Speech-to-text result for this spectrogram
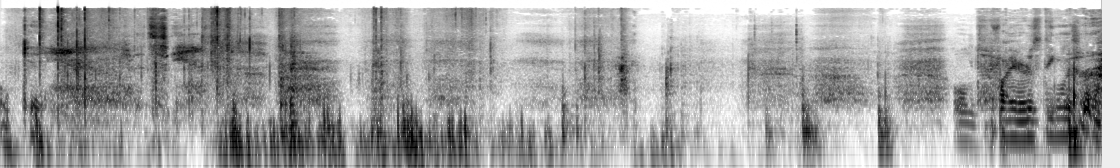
Okay, let's see. Old fire extinguisher.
